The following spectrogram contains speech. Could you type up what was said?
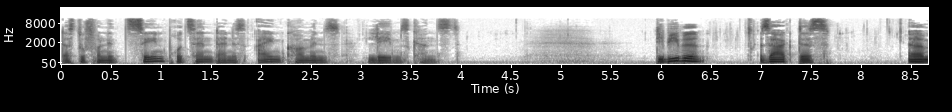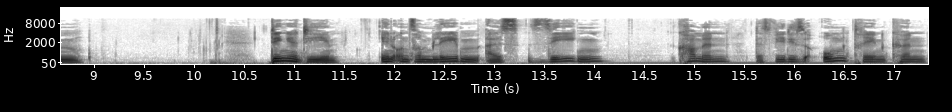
dass du von den zehn Prozent deines Einkommens leben kannst. Die Bibel sagt, dass ähm, Dinge, die in unserem Leben als Segen kommen, dass wir diese umdrehen können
